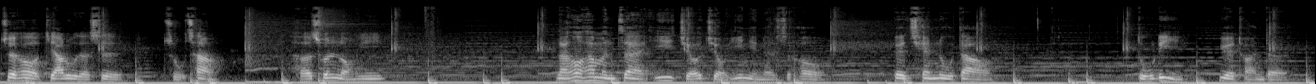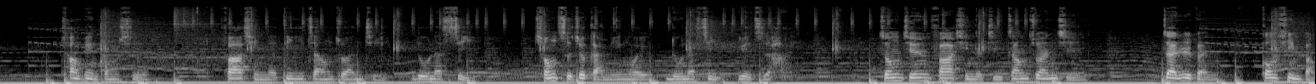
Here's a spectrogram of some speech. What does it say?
最后加入的是主唱河村隆一，然后他们在一九九一年的时候被迁入到独立乐团的唱片公司，发行了第一张专辑《Luna Sea》，从此就改名为《Luna Sea 月之海》。中间发行的几张专辑，在日本公信榜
